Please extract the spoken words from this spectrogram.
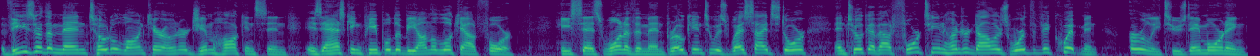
These are the men Total Lawn Care owner Jim Hawkinson is asking people to be on the lookout for. He says one of the men broke into his West Side store and took about $1,400 worth of equipment early Tuesday morning.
